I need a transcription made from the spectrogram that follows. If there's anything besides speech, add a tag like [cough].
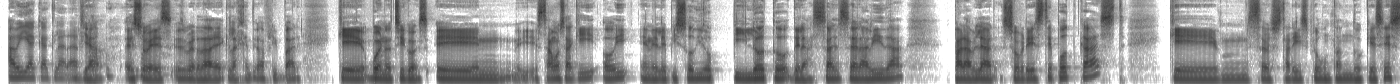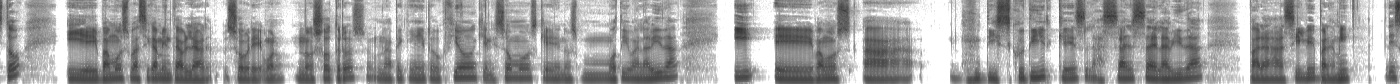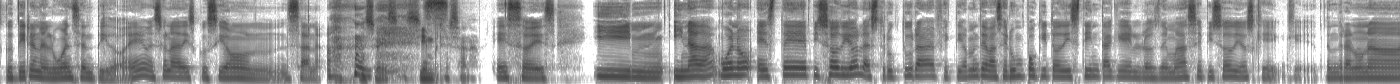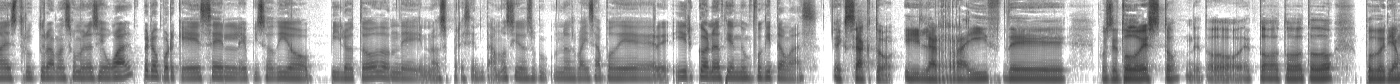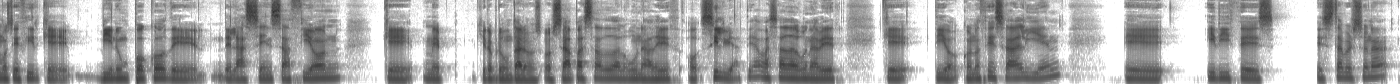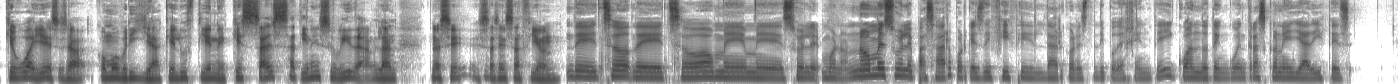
había que aclararlo. Ya, eso es, es verdad, ¿eh? que la gente va a flipar. Que, bueno, chicos, estamos aquí hoy en el episodio piloto de la salsa de la vida para hablar sobre este podcast que mm, os estaréis preguntando qué es esto. Y vamos básicamente a hablar sobre, bueno, nosotros, una pequeña introducción, quiénes somos, qué nos motiva en la vida. Y eh, vamos a [laughs] discutir qué es la salsa de la vida para Silvia y para mí. Discutir en el buen sentido, ¿eh? es una discusión sana. Eso es, siempre [laughs] sana. Eso es. Y, mm, y nada, bueno, este episodio, la estructura efectivamente va a ser un poquito distinta que los demás episodios que, que tendrán una estructura más o menos igual, pero porque es el episodio piloto donde nos presentamos y os- nos vais a poder ir conociendo un poquito más. Exacto. Y la raíz de, pues de todo esto, de todo, de todo, todo, todo, podríamos decir que viene un poco de, de la sensación que me quiero preguntaros, ¿os ha pasado alguna vez, o Silvia, ¿te ha pasado alguna vez que, tío, conoces a alguien eh, y dices, esta persona, qué guay es, o sea, cómo brilla, qué luz tiene, qué salsa tiene en su vida? En plan, no sé, esa sensación. De hecho, de hecho me, me suele, bueno, no me suele pasar porque es difícil dar con este tipo de gente y cuando te encuentras con ella dices,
